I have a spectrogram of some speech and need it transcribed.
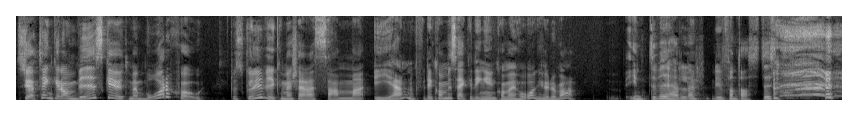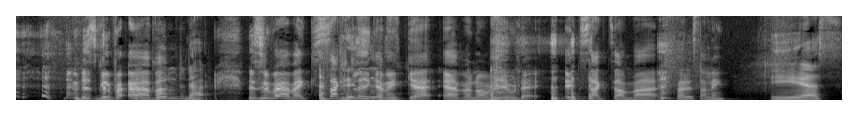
Så jag tänker om vi ska ut med vår show, då skulle vi kunna köra samma igen. För det kommer säkert ingen komma ihåg hur det var. Inte vi heller. Det är fantastiskt. Vi skulle få öva, Guld det här. vi skulle få öva exakt lika mycket, även om vi gjorde exakt samma föreställning. Yes.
